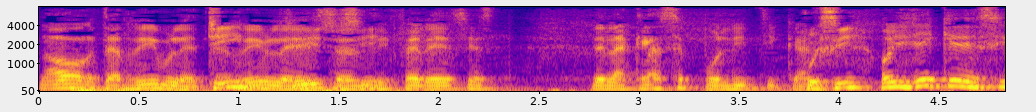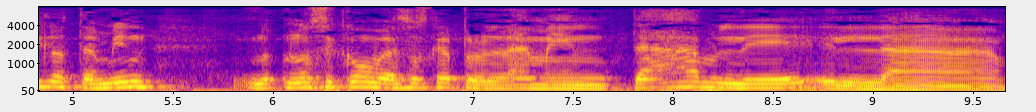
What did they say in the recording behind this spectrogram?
No, terrible, terrible sí, sí, esas sí. diferencias de la clase política. Pues sí. Oye, y hay que decirlo también, no, no sé cómo vas, Oscar, pero lamentable la,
